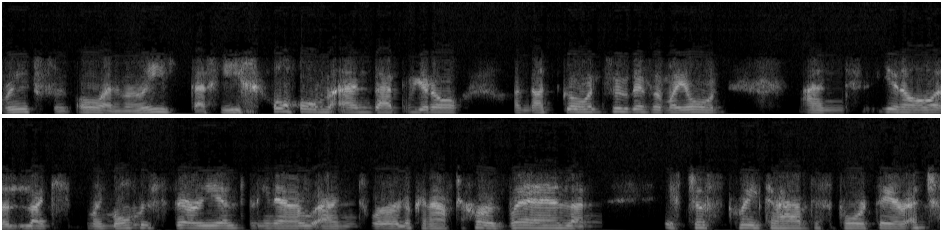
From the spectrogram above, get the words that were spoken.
grateful. Oh, Elmarie, that he's home and that, you know, I'm not going through this on my own. And, you know, like my mum is very elderly now and we're looking after her as well. And it's just great to have the support there and just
